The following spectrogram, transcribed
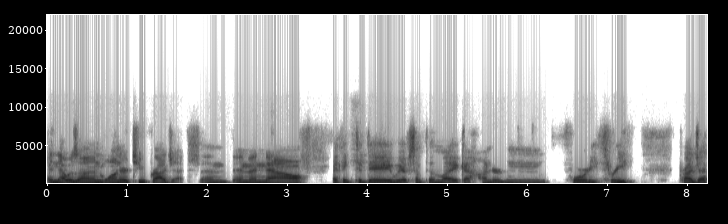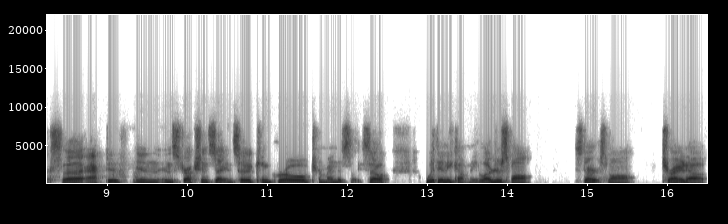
And that was on one or two projects. And, and then now, I think today we have something like 143 projects uh, active in instruction site. And so it can grow tremendously. So with any company, large or small, start small, try it out,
